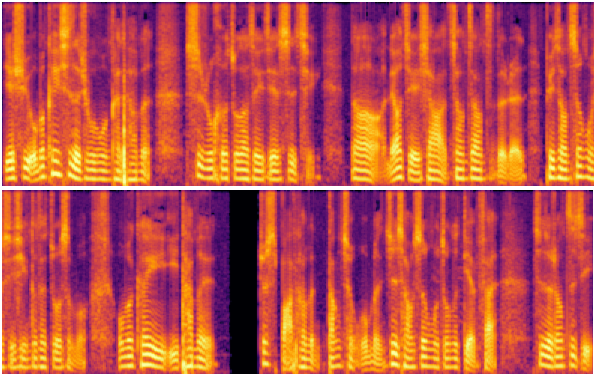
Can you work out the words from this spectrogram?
也许我们可以试着去问问看他们是如何做到这一件事情。那了解一下像这样子的人，平常生活习性都在做什么？我们可以以他们，就是把他们当成我们日常生活中的典范，试着让自己。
